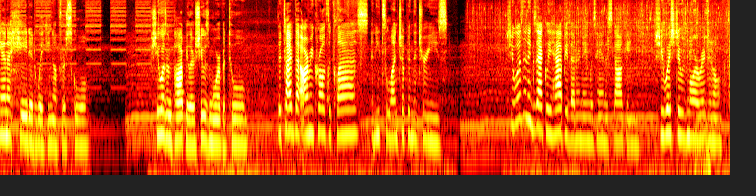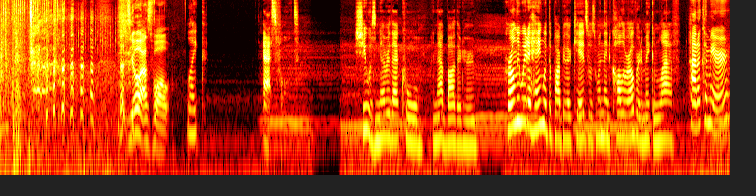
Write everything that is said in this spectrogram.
Hannah hated waking up for school. She wasn't popular, she was more of a tool. The type that army crawls to class and eats lunch up in the trees. She wasn't exactly happy that her name was Hannah Stocking. She wished it was more original. That's your asphalt. Like asphalt. She was never that cool, and that bothered her. Her only way to hang with the popular kids was when they'd call her over to make them laugh. Hannah, come here.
